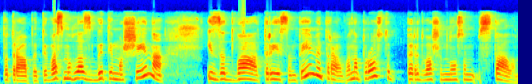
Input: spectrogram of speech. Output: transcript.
потрапити. Вас могла збити машина, і за 2-3 сантиметра вона просто перед вашим носом стала.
